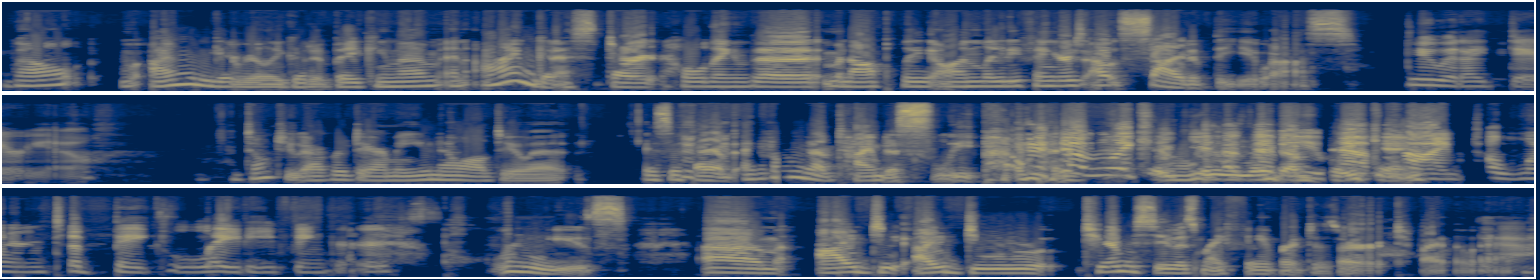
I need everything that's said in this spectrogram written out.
Well, I'm going to get really good at baking them, and I'm going to start holding the monopoly on ladyfingers outside of the U.S. Do it, I dare you. Don't you ever dare me. You know I'll do it. As if I have, I don't even have time to sleep. How I'm like, I really yes, end up if you baking. have time to learn to bake ladyfingers. please? Um, I do. I do. Tiramisu is my favorite dessert, by the way. Yeah,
